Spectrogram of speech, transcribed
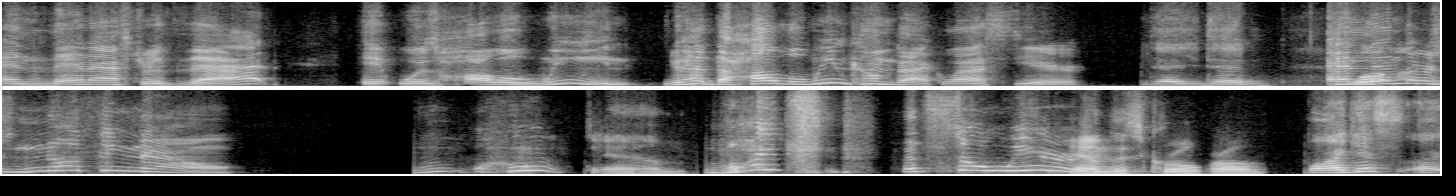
and then after that, it was Halloween. You had the Halloween comeback last year, yeah, you did. and Well, then there's nothing now. Who? Damn, What? That's so weird. damn this cruel world. Well, I guess I,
